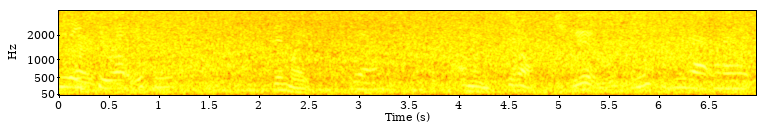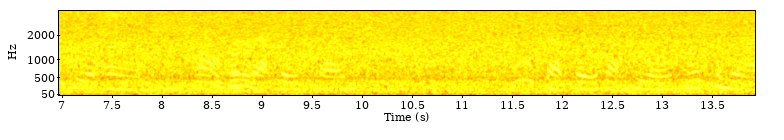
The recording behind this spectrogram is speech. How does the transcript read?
Do they chew at your feet? They might. Yeah. I mean, they don't chew. They used to do that when I went to, um, Oh, what's that place called? What is that place out in here? Lake.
